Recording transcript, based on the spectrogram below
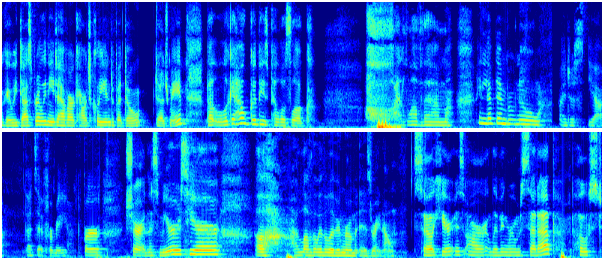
Okay, we desperately need to have our couch cleaned, but don't judge me. But look at how good these pillows look. Oh, I love them. I love them, Bruno. I just, yeah, that's it for me. For sure. And this mirror is here. Oh, I love the way the living room is right now. So here is our living room setup post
